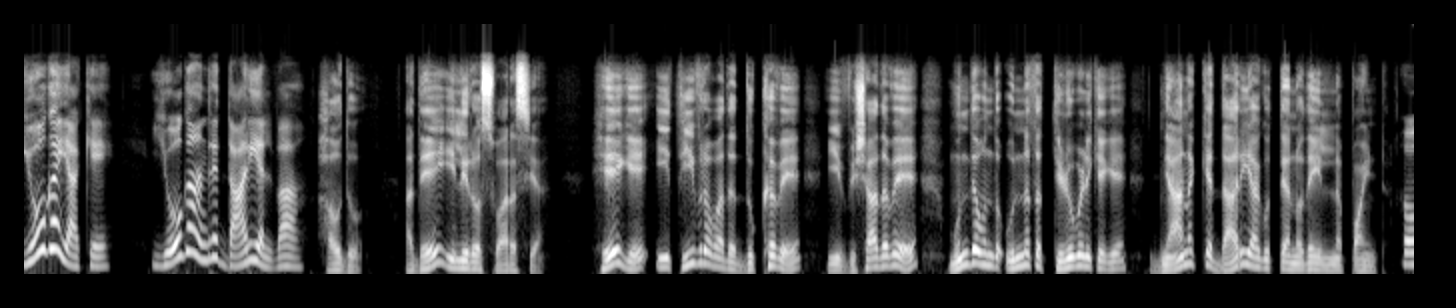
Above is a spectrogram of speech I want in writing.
ಯೋಗ ಯಾಕೆ? ಯೋಗ ಅಂದ್ರೆ ದಾರಿ ಅಲ್ವಾ? ಹೌದು. ಅದೇ ಇಲ್ಲಿರೋ ಸ್ವಾರಸ್ಯ. ಹೇಗೆ ಈ ತೀವ್ರವಾದ ದುಃಖವೇ ಈ ವಿಷಾದವೇ ಮುಂದೆ ಒಂದು ಉನ್ನತ ತಿಳುವಳಿಕೆಗೆ ಜ್ಞಾನಕ್ಕೆ ದಾರಿಯಾಗುತ್ತೆ ಅನ್ನೋದೇ ಇಲ್ಲಿನ ಪಾಯಿಂಟ್. ಓ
